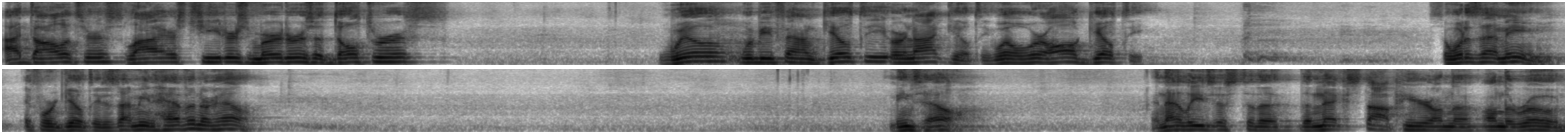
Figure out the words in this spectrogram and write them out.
idolaters, liars, cheaters, murderers, adulterers. Will we be found guilty or not guilty? Well, we're all guilty. So, what does that mean if we're guilty? Does that mean heaven or hell? It means hell. And that leads us to the, the next stop here on the, on the road.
